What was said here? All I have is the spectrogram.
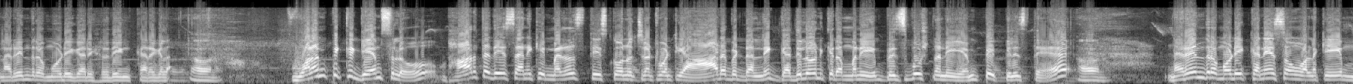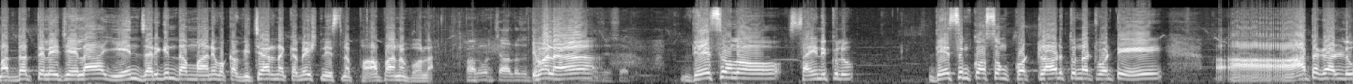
నరేంద్ర మోడీ గారి హృదయం కరగల. అవును. ఒలింపిక్ గేమ్స్లో భారతదేశానికి మెడల్స్ తీసుకొని వచ్చినటువంటి ఆడబిడ్డల్ని గదిలోనికి రమ్మని బ్రిజ్భూషణ్ అనే ఎంపీ పిలిస్తే అవును. నరేంద్ర మోడీ కనీసం వాళ్ళకి మద్దతు తెలియజేలా ఏం జరిగిందమ్మా అని ఒక విచారణ కమిషన్ వేసిన పాపాన పోల ఇవాళ దేశంలో సైనికులు దేశం కోసం కొట్లాడుతున్నటువంటి ఆ, ఆటగాళ్ళు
